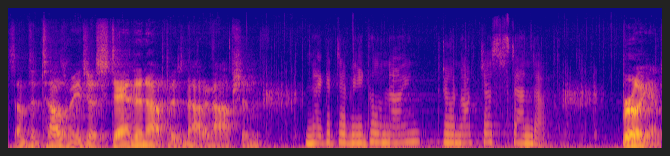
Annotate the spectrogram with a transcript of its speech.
Something tells me just standing up is not an option. Negative Eagle 9, do not just stand up. Brilliant.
